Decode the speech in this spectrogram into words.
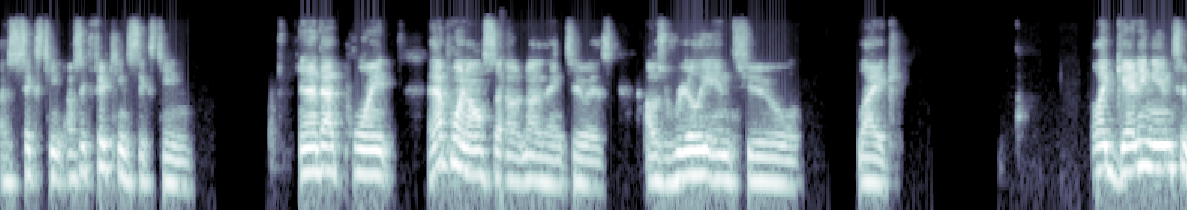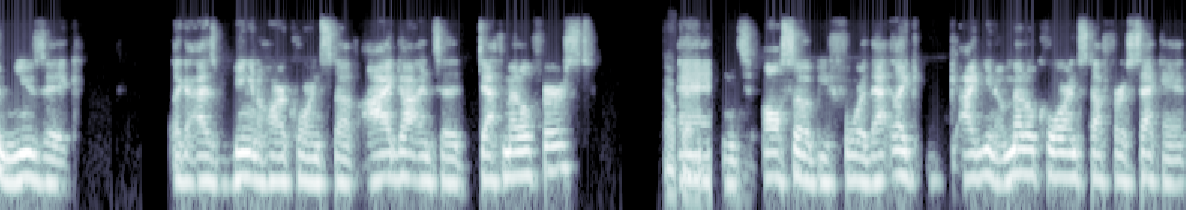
was 16, I was like 15, 16. And at that point, at that point, also another thing too is I was really into like like getting into music, like as being in hardcore and stuff, I got into death metal first. Okay. And also before that, like I, you know, metalcore and stuff for a second.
